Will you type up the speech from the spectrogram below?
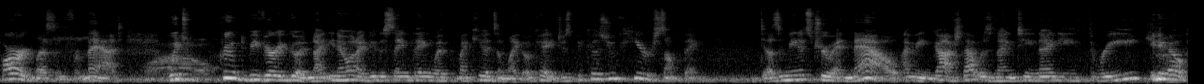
hard lesson from that which proved to be very good. And I, you know, and I do the same thing with my kids. I'm like, okay, just because you hear something doesn't mean it's true. And now, I mean, gosh, that was 1993. You know,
